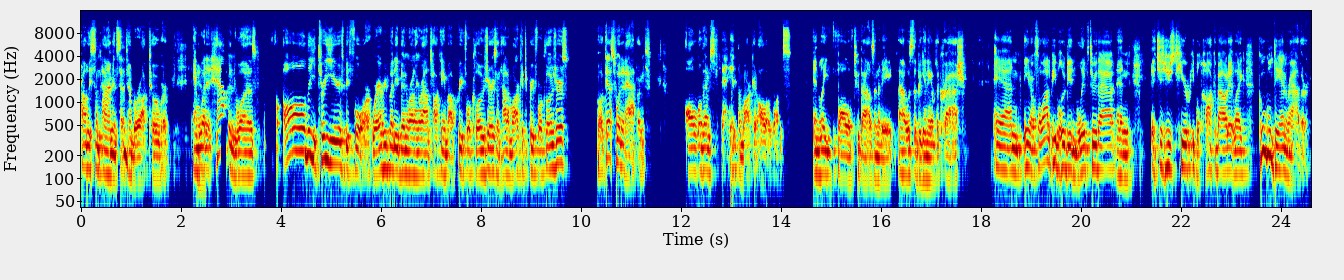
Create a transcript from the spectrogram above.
probably sometime in September or October. And what had happened was for all the three years before, where everybody had been running around talking about pre foreclosures and how to market to pre foreclosures, well, guess what had happened? All of them hit the market all at once in late fall of 2008. That was the beginning of the crash. And, you know, for a lot of people who didn't live through that and it just used to hear people talk about it, like Google Dan Rather.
